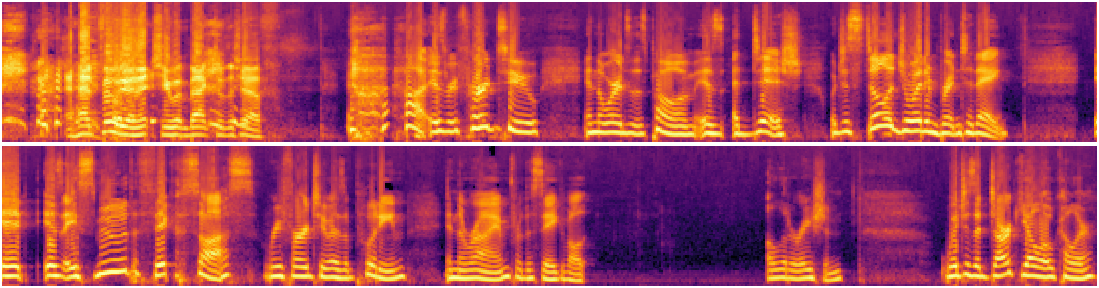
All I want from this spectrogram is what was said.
It had food in it. She went back to the chef. is referred to in the words of this poem is a dish which is still enjoyed in Britain today. It is a smooth, thick sauce referred to as a pudding in the rhyme for the sake of all alliteration, which is a dark yellow color.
